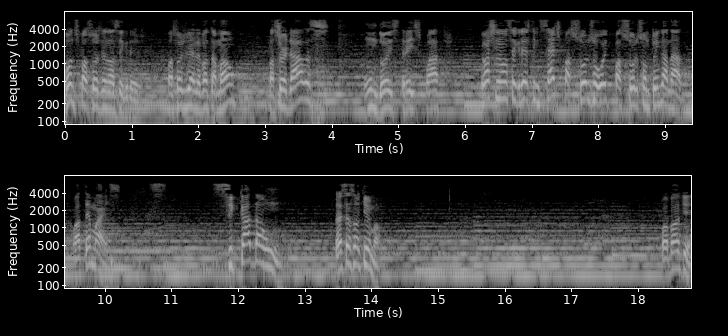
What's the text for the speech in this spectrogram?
Quantos pastores tem na nossa igreja? Pastor Juliano, levanta a mão. Pastor Dallas, um, dois, três, quatro. Eu acho que na nossa igreja tem sete pastores ou oito pastores, se eu não estou enganado, ou até mais. Se cada um, presta atenção aqui, irmão. Pode aqui.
